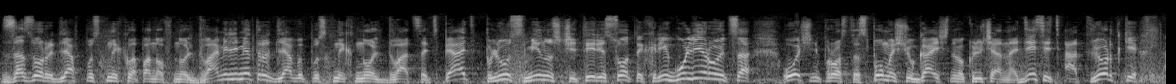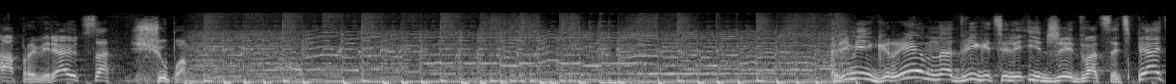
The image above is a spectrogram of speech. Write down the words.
Зазоры для впускных клапанов 0,2 мм, для выпускных 0,25 плюс-минус 4 сотых. Регулируются очень просто с помощью гаечного ключа на 10 отвертки, а проверяются щупом. Ремень ГРМ на двигателе EJ25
